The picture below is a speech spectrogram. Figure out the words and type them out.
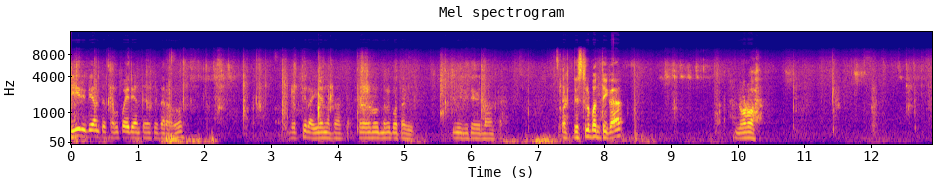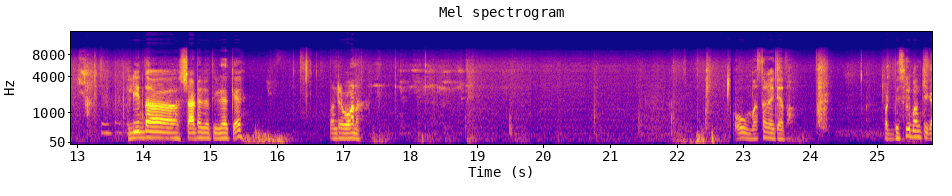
ನೀರಿದೆ ಅಂತ ಸ್ವಲ್ಪ ಇದೆ ಅಂತ ಹೇಳ್ತಿದ್ದಾರೆ ಅವರು. ಗೊತ್ತಿಲ್ಲ ಏನಂತ ಹೋದ್ಮೇಲೆ ಗೊತ್ತಾಗಿದೆ. ನೀರಿದೆ ಇಲ್ಲ ಅಂತ. ಬಟ್ ಬಿಸಿಲು ಬಂತೀಗ ನೋಡುವ. ಇಲ್ಲಿಂದ ಸ್ಟಾರ್ಟ್ ಆಗುತ್ತೆ ಇಳಿಯೋಕ್ಕೆ. ಬಂದರೆ ಹೋಗೋಣ. ಓ ಮಸ್ತಾಗೈತೆ ಅದು. ಬಟ್ ಬಿಸಿಲು ಬಂತೀಗ.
